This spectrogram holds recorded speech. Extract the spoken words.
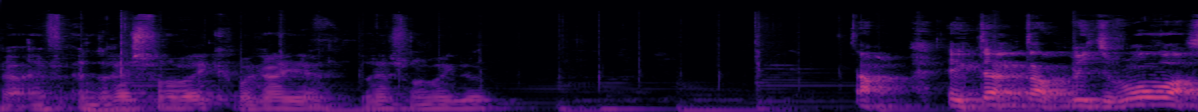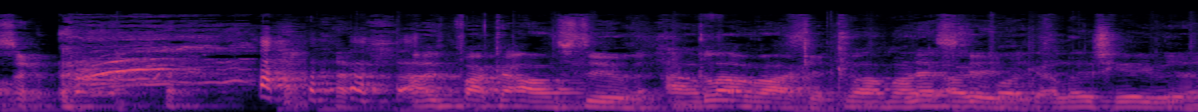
Ja, en, en de rest van de week, wat ga je de rest van de week doen? Nou, ik dacht dat het een beetje vol was. Uitpakken, aansturen, klaarmaken, Klaarmaken, lesgeven. uitpakken en lesgeven. Ja.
